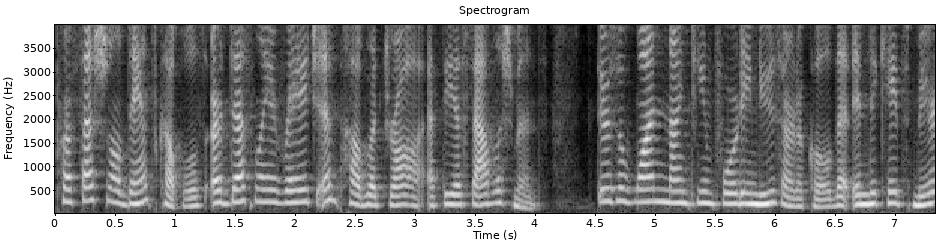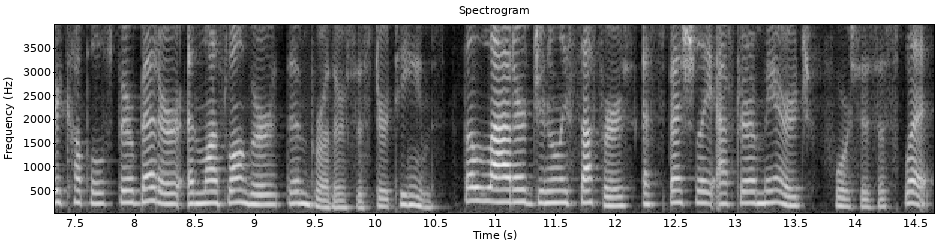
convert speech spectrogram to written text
Professional dance couples are definitely a rage and public draw at the establishments. There's a 1 1940 news article that indicates married couples fare better and last longer than brother sister teams. The latter generally suffers, especially after a marriage forces a split.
